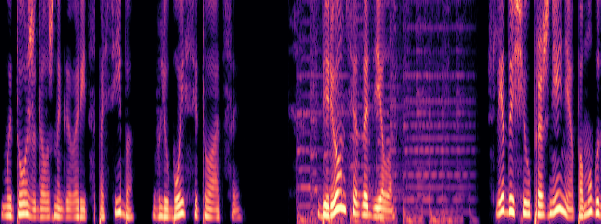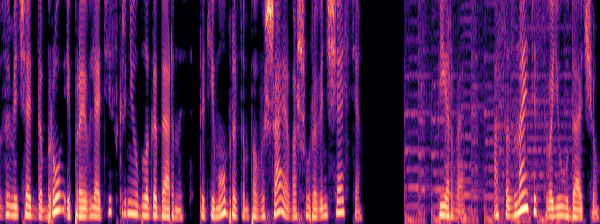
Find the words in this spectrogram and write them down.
Мы тоже должны говорить спасибо в любой ситуации. Беремся за дело. Следующие упражнения помогут замечать добро и проявлять искреннюю благодарность, таким образом повышая ваш уровень счастья. Первое. Осознайте свою удачу.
